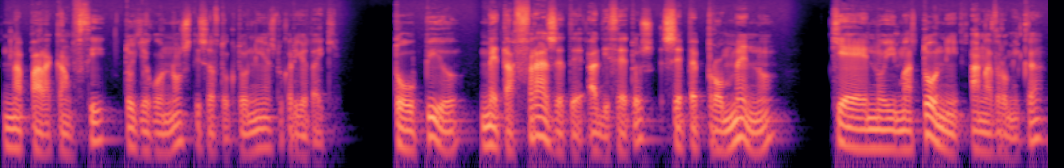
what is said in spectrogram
να παρακαμφθεί το γεγονός της αυτοκτονίας του Καριωτάκη, το οποίο μεταφράζεται αντιθέτως σε πεπρωμένο και εννοηματώνει αναδρομικά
